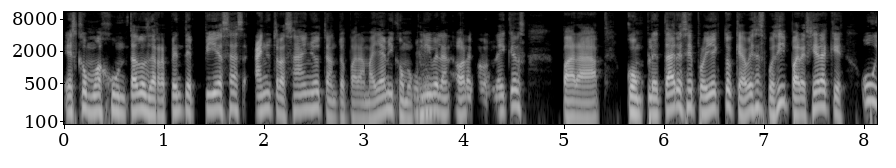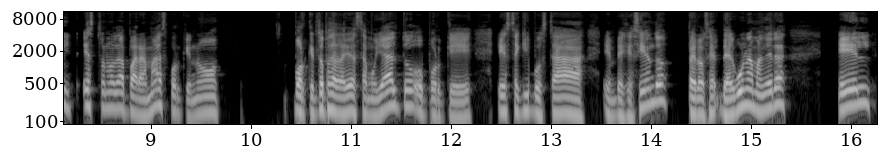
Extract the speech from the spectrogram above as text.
es como ha juntado de repente piezas año tras año, tanto para Miami como Cleveland, ahora con los Lakers, para completar ese proyecto que a veces, pues sí, pareciera que, uy, esto no da para más porque no, porque el tope de está muy alto o porque este equipo está envejeciendo, pero de alguna manera él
